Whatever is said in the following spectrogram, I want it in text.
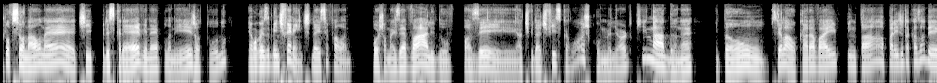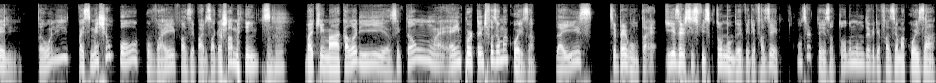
profissional, né, te prescreve, né, planeja tudo. É uma coisa bem diferente. Daí você fala, poxa, mas é válido fazer atividade física? Lógico, melhor do que nada, né? Então, sei lá, o cara vai pintar a parede da casa dele. Então ele vai se mexer um pouco, vai fazer vários agachamentos, uhum. vai queimar calorias. Então é, é importante fazer uma coisa. Daí você pergunta, é, e exercício físico todo mundo deveria fazer? Com certeza, todo mundo deveria fazer uma coisa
